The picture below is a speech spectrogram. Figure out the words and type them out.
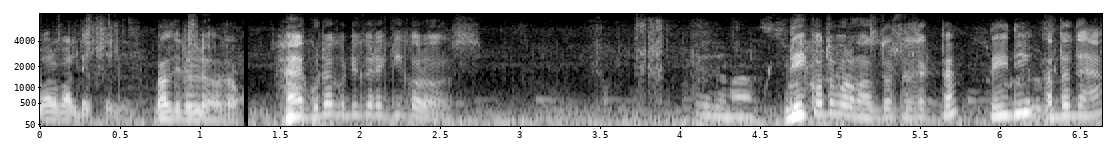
পর বাল্টি চলে বালতিটা লইলে যাও। হ্যাঁ গুটাগুটি করে কি করস? এই দি কত বড় মাছ ধরছিস একটা? দি দি আদা দেখা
